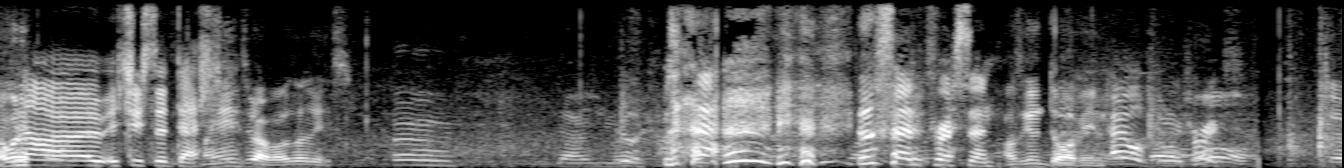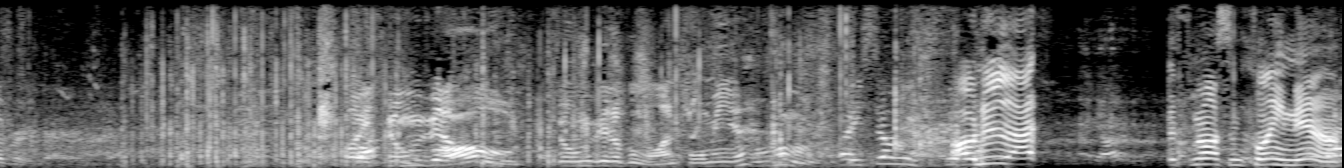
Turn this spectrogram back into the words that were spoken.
No, it's just a dash My hands are up. I was like this. it was so depressing. I was gonna dive in. Caleb, doing tricks. Oh, Wait, film a bit of oh. film a bit of a line for me, yeah. Oh, I'll do that. It's nice and clean now.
